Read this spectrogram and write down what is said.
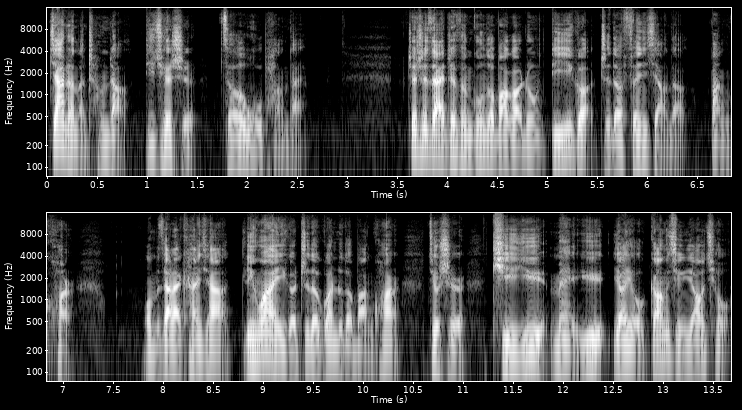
家长的成长的确是责无旁贷。这是在这份工作报告中第一个值得分享的板块。我们再来看一下另外一个值得关注的板块，就是体育美育要有刚性要求，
